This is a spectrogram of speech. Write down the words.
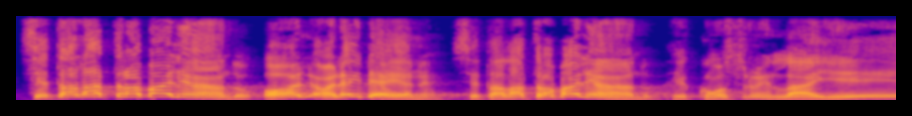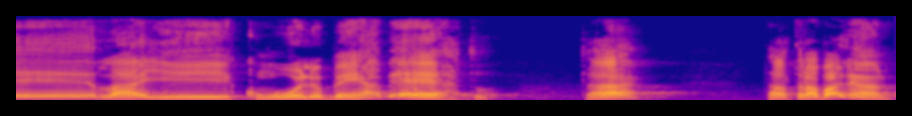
Você está lá trabalhando. Olha, olha a ideia, né? Você está lá trabalhando, reconstruindo. Lá, e, lá, e, com o olho bem aberto. Tá? Está trabalhando.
